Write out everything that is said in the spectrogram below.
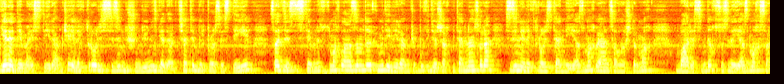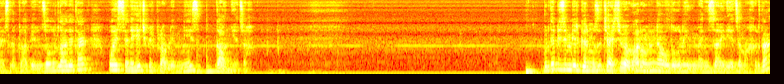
Yenə demək istəyirəm ki, elektroliz sizin düşündüyünüz qədər çətin bir proses deyil. Sadəcə sistemini tutmaq lazımdır. Ümid edirəm ki, bu video çax bitəndən sonra sizin elektroliz tənliyi yazmaq və həmsallaşdırmaq barəsində xüsusilə yazmaq sayəsində probleminiz olurdu adətən. O hissədə heç bir probleminiz qalmayacaq. Burada bizim bir qırmızı çərçivə var. Onun nə olduğunu indi mən izah edəcəm axırda.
